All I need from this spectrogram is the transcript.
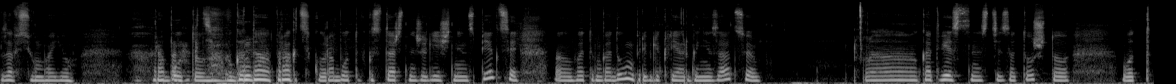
за всю мою работу, практику, в, да? практику работы в государственной жилищной инспекции. Э, в этом году мы привлекли организацию Э, к ответственности за то, что вот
